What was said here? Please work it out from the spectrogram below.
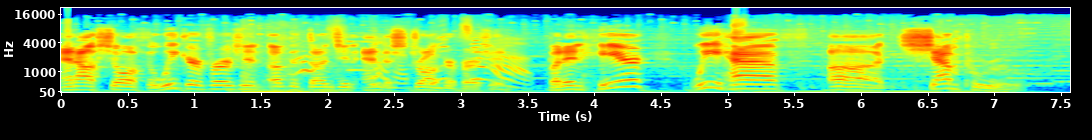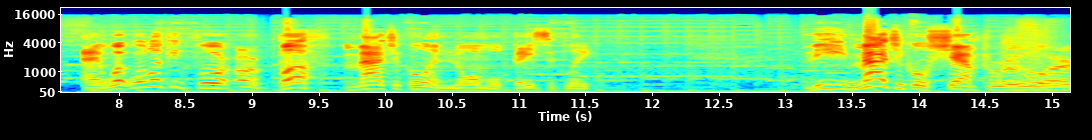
And I'll show off the weaker version of the dungeon and the stronger version. But in here, we have uh, Shampuru. And what we're looking for are buff, magical, and normal, basically. The magical Shampuru, or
